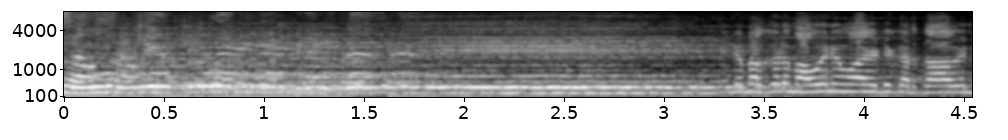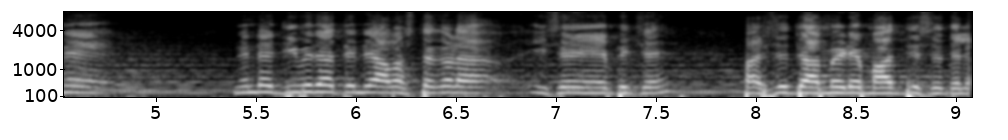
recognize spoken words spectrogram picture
സൗഖ്യം എന്റെ മക്കൾ മൗനമായിട്ട് കർത്താവിനെ നിന്റെ ജീവിതത്തിന്റെ അവസ്ഥകൾ ഈശോയെ ഏൽപ്പിച്ച് പരിശുദ്ധ അമ്മയുടെ മാധ്യസ്ഥത്തിൽ.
